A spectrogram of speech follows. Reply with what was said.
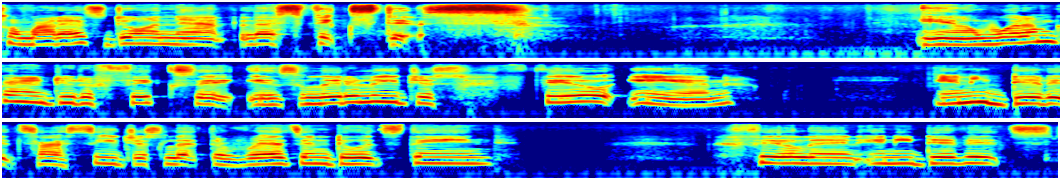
So while that's doing that, let's fix this. And what I'm going to do to fix it is literally just fill in any divots I see. Just let the resin do its thing. Fill in any divots.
